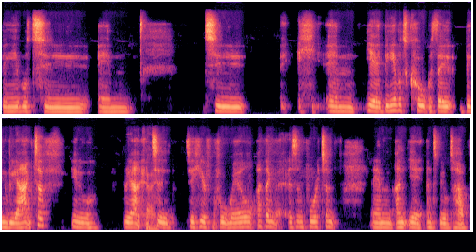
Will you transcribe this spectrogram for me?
being able to um, to um, yeah, being able to cope without being reactive, you know, react okay. to to hear from folk well, I think that is important. Um, and yeah, and to be able to have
